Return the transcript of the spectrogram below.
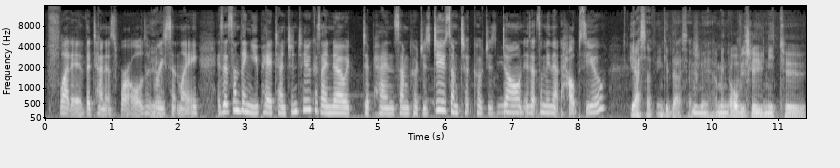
flooded the tennis world recently. Is that something you pay attention to? Because I know it depends. Some coaches do, some t- coaches don't. Is that something that helps you? Yes, I think it does actually. Mm-hmm. I mean, obviously you need to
